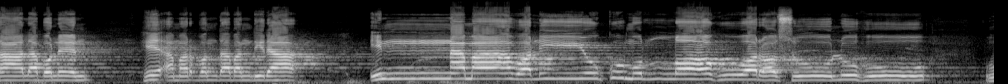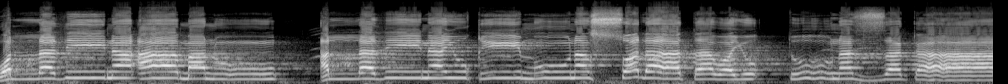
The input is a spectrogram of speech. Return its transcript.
তাআলা বলেন, হে আমার বান্দা বান্দিরা ইন্নামা ওয়ালিয়ুকুমুল্লাহু আমানু الذين يقيمون الصلاة ويؤتون الزكاة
